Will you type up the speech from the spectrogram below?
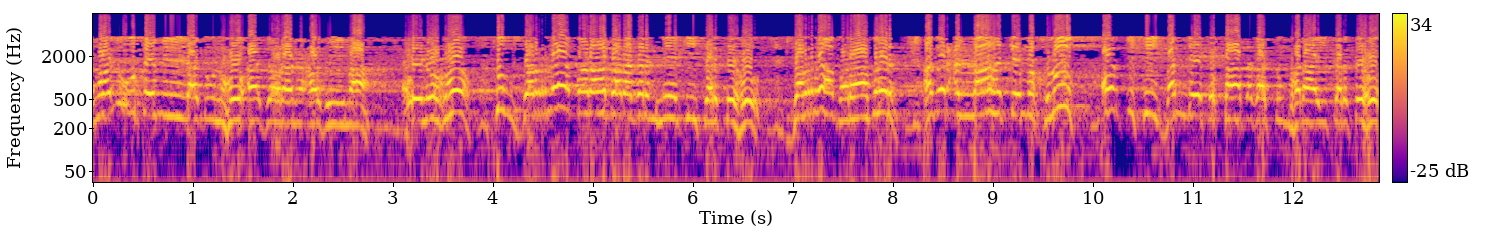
ويؤت من لدنه اجرا عظیما۔ اے لوگوں تم ذرہ برابر اگر نیکی کرتے ہو، ذرہ برابر اگر اللہ کے مخلوق اور کسی بندے کے ساتھ اگر تم بھلائی کرتے ہو،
